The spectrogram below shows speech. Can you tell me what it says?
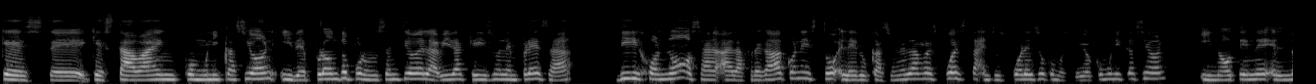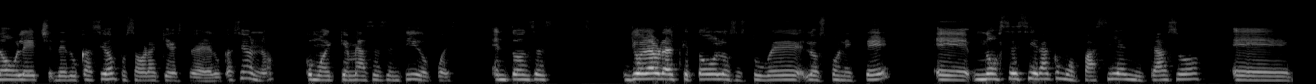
que, este, que estaba en comunicación y de pronto por un sentido de la vida que hizo en la empresa, dijo, no, o sea, a la fregada con esto, la educación es la respuesta, entonces por eso como estudió comunicación y no tiene el knowledge de educación, pues ahora quiere estudiar educación, ¿no? Como de que me hace sentido, pues. Entonces, yo la verdad es que todos los estuve, los conecté. Eh, no sé si era como fácil en mi caso, eh,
